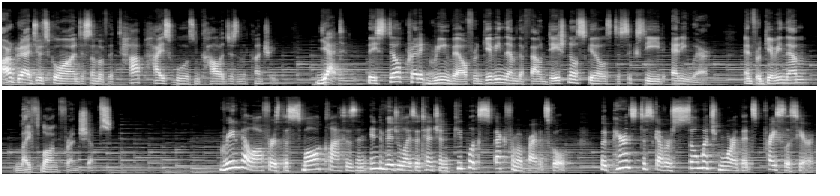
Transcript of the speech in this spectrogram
Our graduates go on to some of the top high schools and colleges in the country. Yet, they still credit Greenvale for giving them the foundational skills to succeed anywhere and for giving them lifelong friendships. Greenvale offers the small classes and individualized attention people expect from a private school, but parents discover so much more that's priceless here.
